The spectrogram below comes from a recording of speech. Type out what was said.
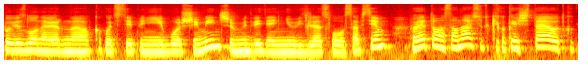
повезло, наверное, в какой-то степени и больше, и меньше. Медведя они не увидели от слова совсем. Поэтому основная все-таки, как я считаю, вот как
